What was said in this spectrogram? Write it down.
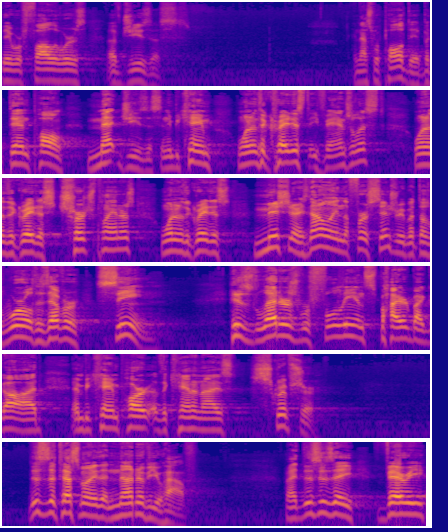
they were followers of Jesus. And that's what Paul did. But then Paul met Jesus and he became one of the greatest evangelists, one of the greatest church planners, one of the greatest missionaries, not only in the first century, but the world has ever seen. His letters were fully inspired by God and became part of the canonized scripture. This is a testimony that none of you have. Right? This is a very,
